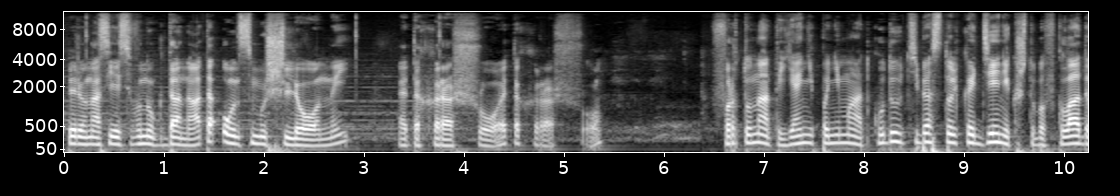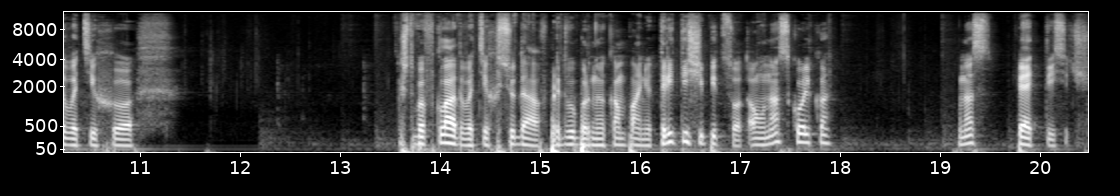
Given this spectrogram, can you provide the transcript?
Теперь у нас есть внук Доната. Он смышленый. Это хорошо, это хорошо. Фортуната, я не понимаю, откуда у тебя столько денег, чтобы вкладывать их... Э, чтобы вкладывать их сюда, в предвыборную кампанию. 3500, а у нас сколько? У нас 5000.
